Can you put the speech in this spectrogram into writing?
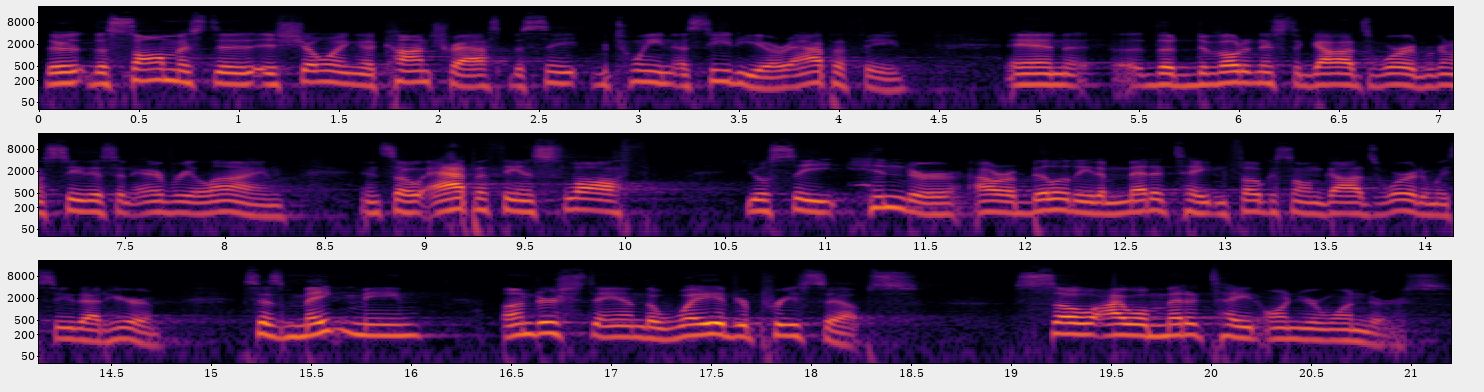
The, the psalmist is showing a contrast between acedia or apathy and uh, the devotedness to God's word. We're going to see this in every line. And so, apathy and sloth, you'll see, hinder our ability to meditate and focus on God's word. And we see that here. It says, Make me understand the way of your precepts, so I will meditate on your wonders.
